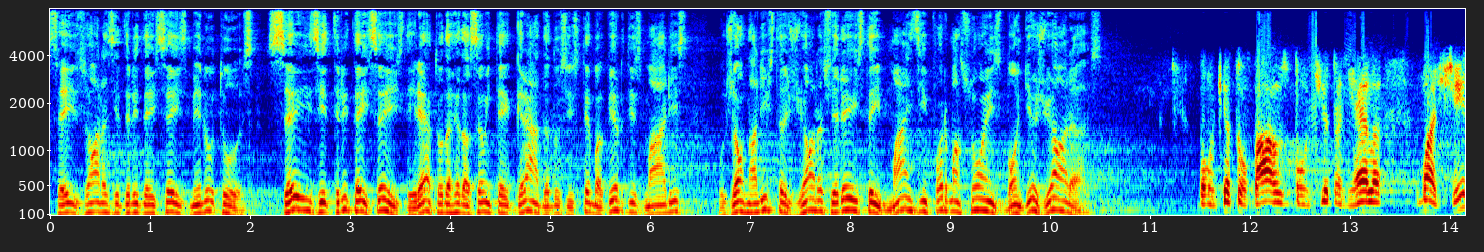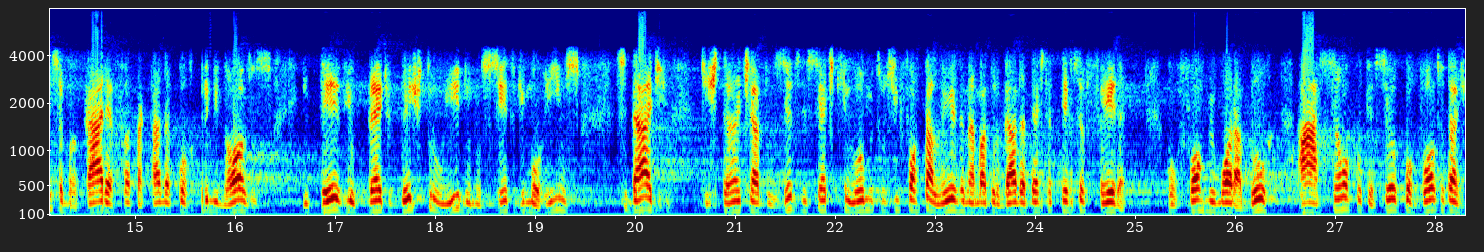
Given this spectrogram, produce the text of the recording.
6 horas e 36 minutos, 6 e 36, direto da redação integrada do Sistema Verdes Mares, o jornalista Joras Xerez tem mais informações. Bom dia, Joras. Bom dia, Tom Barros. Bom dia, Daniela. Uma agência bancária foi atacada por criminosos e teve o prédio destruído no centro de Morrinhos, cidade distante a 207 quilômetros de Fortaleza, na madrugada desta terça-feira. Conforme o morador, a ação aconteceu por volta das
